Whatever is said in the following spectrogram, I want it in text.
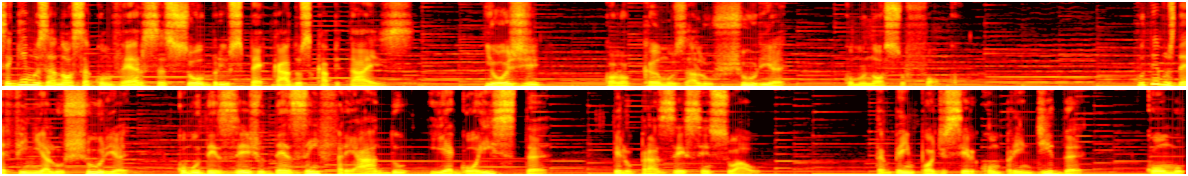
Seguimos a nossa conversa sobre os pecados capitais e hoje colocamos a luxúria como nosso foco. Podemos definir a luxúria como o desejo desenfreado e egoísta pelo prazer sensual. Também pode ser compreendida como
